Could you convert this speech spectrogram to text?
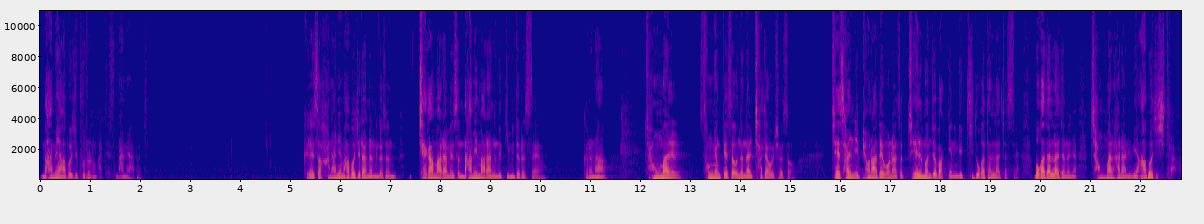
남의 아버지 부르는 것 같아서 남의 아버지. 그래서 하나님 아버지라는 것은 제가 말하면서 남이 말하는 느낌이 들었어요. 그러나 정말 성령께서 어느 날 찾아오셔서 제 삶이 변화되고 나서 제일 먼저 바뀌는 게 기도가 달라졌어요. 뭐가 달라졌느냐? 정말 하나님이 아버지시더라고요.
